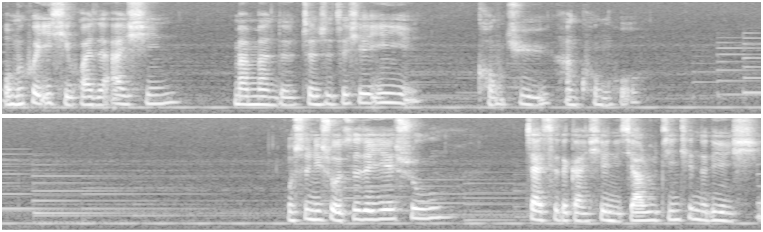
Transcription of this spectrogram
我们会一起怀着爱心，慢慢的正视这些阴影、恐惧和困惑。我是你所知的耶稣，再次的感谢你加入今天的练习，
